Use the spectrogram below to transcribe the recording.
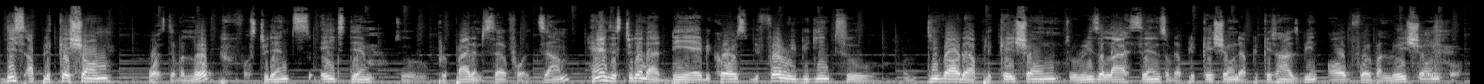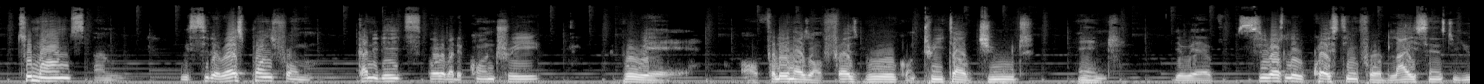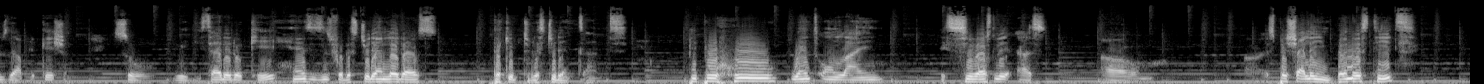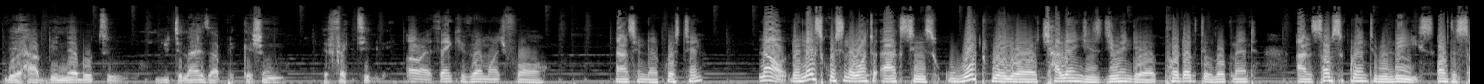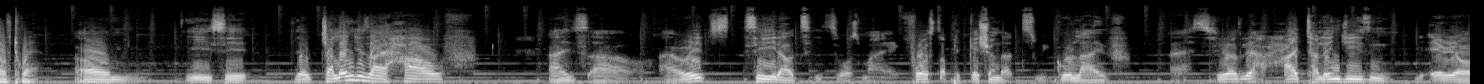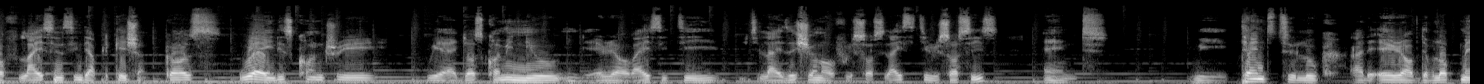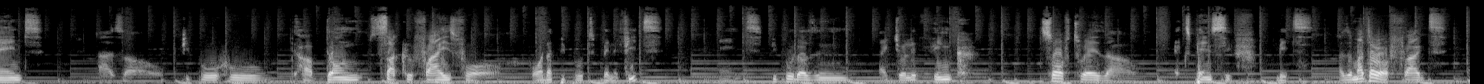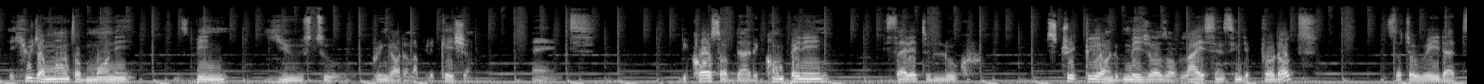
this application was developed for students to aid them to prepare themselves for exam. Hence, the students are there because before we begin to give out the application to release the license of the application. The application has been up for evaluation for two months, and we see the response from candidates all over the country. People were uh, following us on Facebook, on Twitter of Jude, and they were seriously requesting for license to use the application. So we decided, okay, hence this is for the student. Let us take it to the student and people who went online seriously as um, uh, especially in Benue State, they have been able to utilize application effectively. All right, thank you very much for answering that question. Now, the next question I want to ask is what were your challenges during the product development and subsequent release of the software? Um, you see, the challenges I have as uh, I already say that it was my first application that we go live. I seriously had challenges in the area of licensing the application because we are in this country, we are just coming new in the area of ICT, utilization of resources, ICT resources, and we tend to look at the area of development as uh, people who have done sacrifice for, for other people to benefit people doesn't actually think softwares are expensive but as a matter of fact a huge amount of money is being used to bring out an application and because of that the company decided to look strictly on the measures of licensing the product in such a way that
